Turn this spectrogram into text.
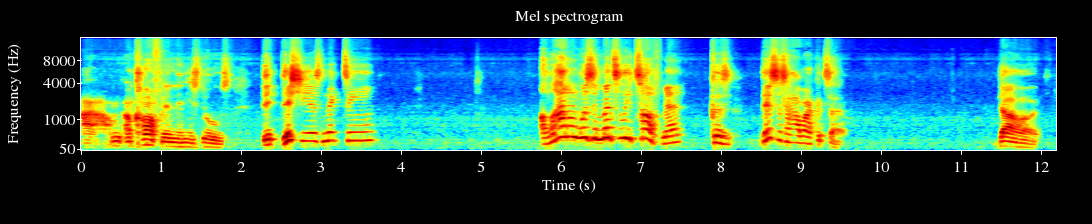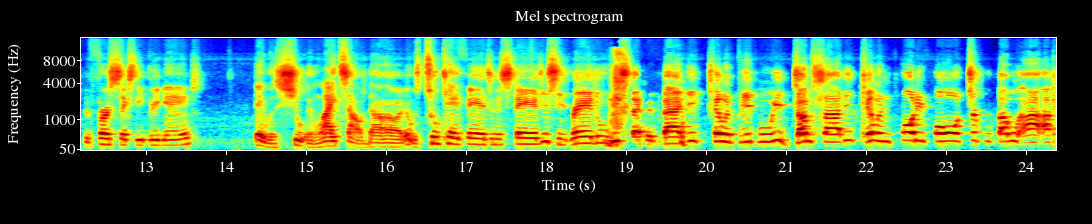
I, I'm, I'm confident in these dudes. Th- This year's Knick team, a lot of them wasn't mentally tough, man. Because this is how I could tell. Dog, the first 63 games, they was shooting lights out, dog. There was 2K fans in the stands. You see Randle, he stepping back, he killing people, he jump shot, he killing 44, triple double. I, I.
